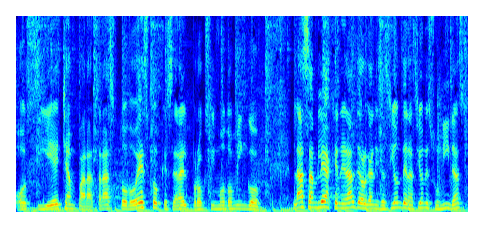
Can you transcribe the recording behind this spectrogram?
o si echan para atrás todo esto que será el próximo domingo. La Asamblea General de Organización de Naciones Unidas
